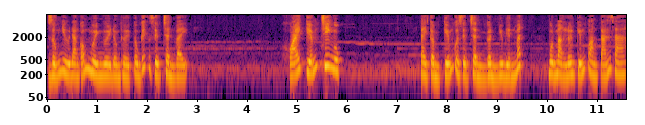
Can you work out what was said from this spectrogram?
Giống như đang có 10 người đồng thời công kích Diệp Trần vậy Khoái kiếm chi ngục Tay cầm kiếm của Diệp Trần gần như biến mất Một mảng lớn kiếm quang tán ra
